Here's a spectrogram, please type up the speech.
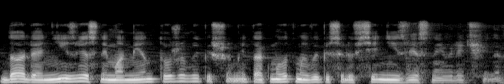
Далее неизвестный момент тоже выпишем. Итак, мы, вот мы выписали все неизвестные величины.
